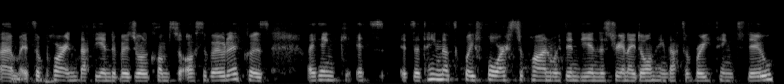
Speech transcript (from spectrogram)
um, it's important that the individual comes to us about it because i think it's it's a thing that's quite forced upon within the industry and i don't think that's a right thing to do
